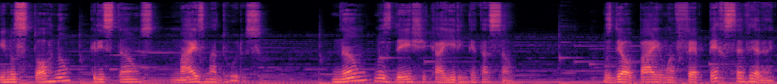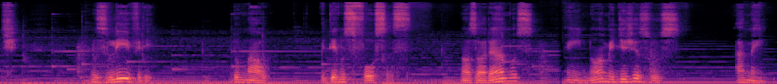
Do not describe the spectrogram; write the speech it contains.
e nos tornam cristãos mais maduros. Não nos deixe cair em tentação. Nos dê, ó Pai, uma fé perseverante. Nos livre do mal e dê-nos forças. Nós oramos em nome de Jesus. Amém.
